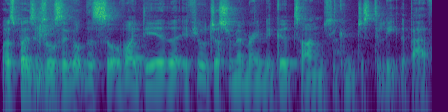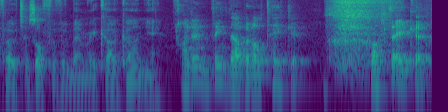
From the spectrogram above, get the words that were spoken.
Well, I suppose it's also got this sort of idea that if you're just remembering the good times, you can just delete the bad photos off of a memory card, can't you? I didn't think that, but I'll take it. I'll take it.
